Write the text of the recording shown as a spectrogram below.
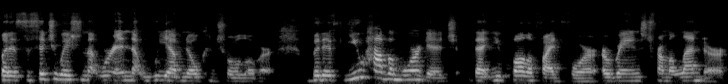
But it's a situation that we're in that we have no control over. But if you have a mortgage that you qualified for arranged from a lender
